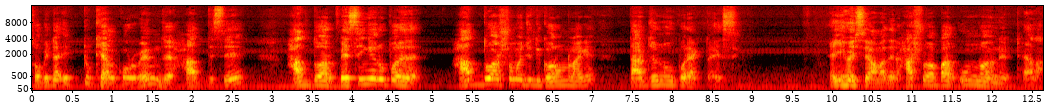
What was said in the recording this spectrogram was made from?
ছবিটা একটু খেয়াল করবেন যে হাত দিছে হাত ধোয়ার বেসিংয়ের উপরে হাত ধোয়ার সময় যদি গরম লাগে, তার জন্য উপরে একটা এসি এই হয়েছে আমাদের হাসু আপার উন্নয়নের ঠেলা।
